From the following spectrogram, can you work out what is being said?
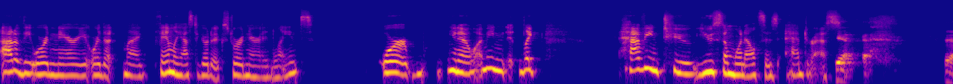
out of the ordinary or that my family has to go to extraordinary lengths. Or, you know, I mean, like having to use someone else's address. Yeah. Yeah.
